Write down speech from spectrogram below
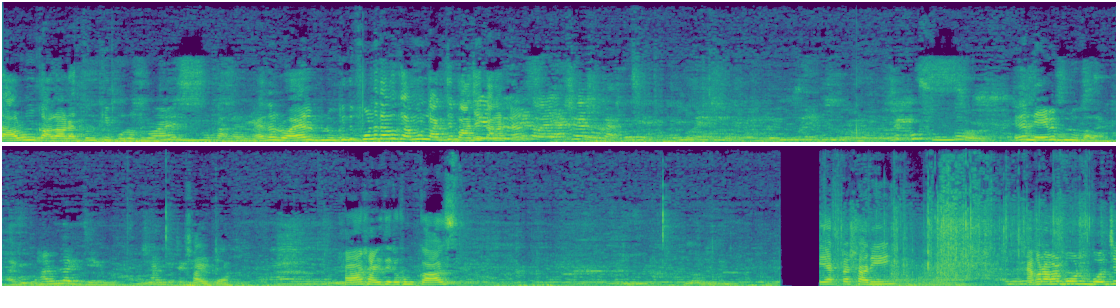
দারুণ কালার, একদম কি বলো একদম রয়্যাল ব্লু। কিন্তু ফোনে দেখো কেমন লাগছে, বাজে কালারটা। এটা নেভি ব্লু কালার ভালো লাগছে শাড়িটা। সারা শাড়িতে এরকম কাজ। এই একটা শাড়ি। এখন আমার বোন বলছে,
